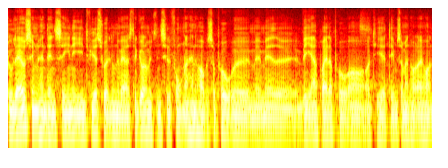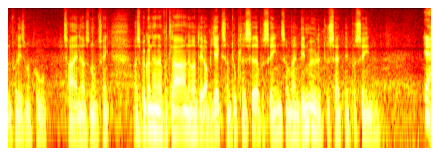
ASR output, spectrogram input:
du lavede simpelthen den scene i et virtuelt univers. Det gjorde du med din telefon, og han hoppede så på øh, med, med øh, VR-briller på, og, og de her dem, som man holder i hånden, for ligesom at kunne tegne og sådan nogle ting. Og så begyndte han at forklare noget om det objekt, som du placerede på scenen, som var en vindmølle, du satte med på scenen. Ja,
